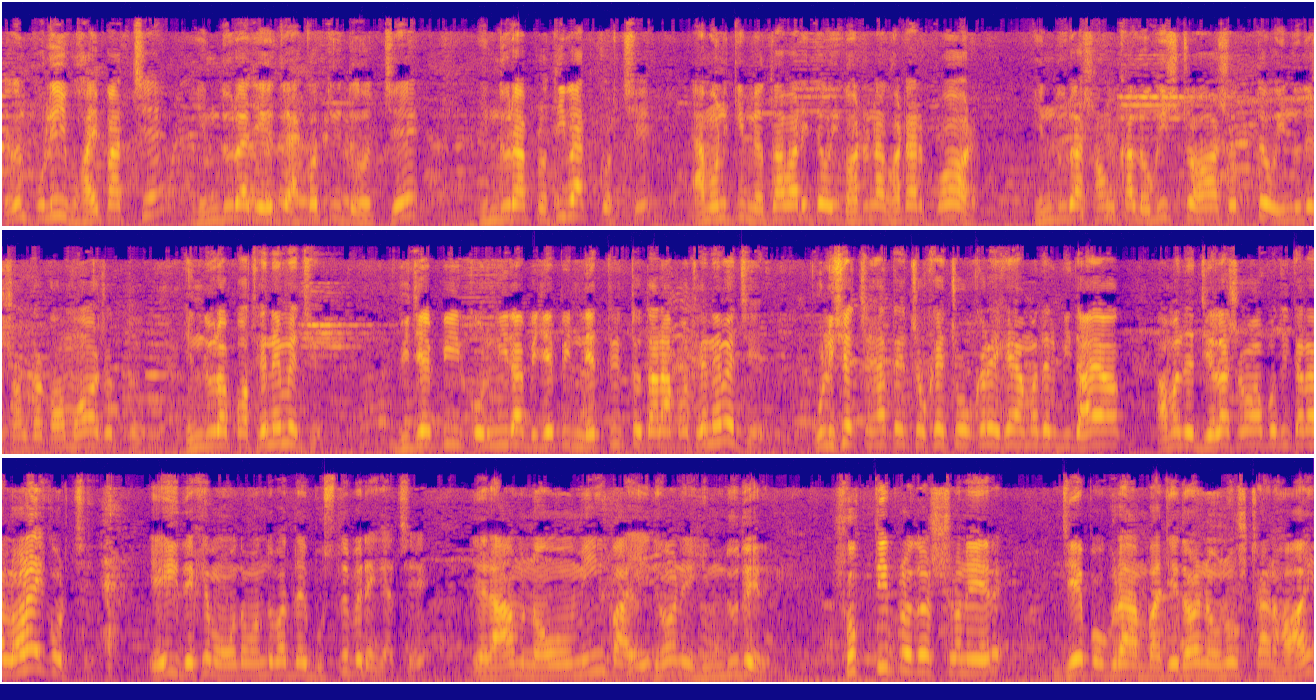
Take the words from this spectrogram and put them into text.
দেখুন, পুলিশ ভয় পাচ্ছে, হিন্দুরা যেহেতু একত্রিত হচ্ছে, হিন্দুরা প্রতিবাদ করছে, এমনকি মেতাবাড়িতে ওই ঘটনা ঘটার পর হিন্দুরা সংখ্যা লঘিষ্ঠ হওয়া সত্ত্বেও, হিন্দুদের সংখ্যা কম হওয়া সত্ত্বেও হিন্দুরা পথে নেমেছে। বিজেপির কর্মীরা, বিজেপির নেতৃত্ব তারা পথে নেমেছে। পুলিশের সাথে চোখে চোখ রেখে আমাদের বিধায়ক, আমাদের জেলা সভাপতি তারা লড়াই করছে। এই দেখে মমতা বন্দ্যোপাধ্যায় বুঝতে পেরে গেছে যে রাম নবমী বা এই ধরনের হিন্দুদের শক্তি প্রদর্শনের যে প্রোগ্রাম বা যে ধরনের অনুষ্ঠান হয়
